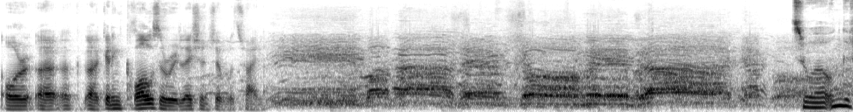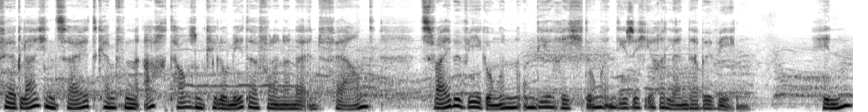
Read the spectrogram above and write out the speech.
or uh, uh, getting closer relationship with China. Zur ungefähr gleichen Zeit kämpfen 8000 Kilometer voneinander entfernt zwei Bewegungen um die Richtung, in die sich ihre Länder bewegen. Hin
